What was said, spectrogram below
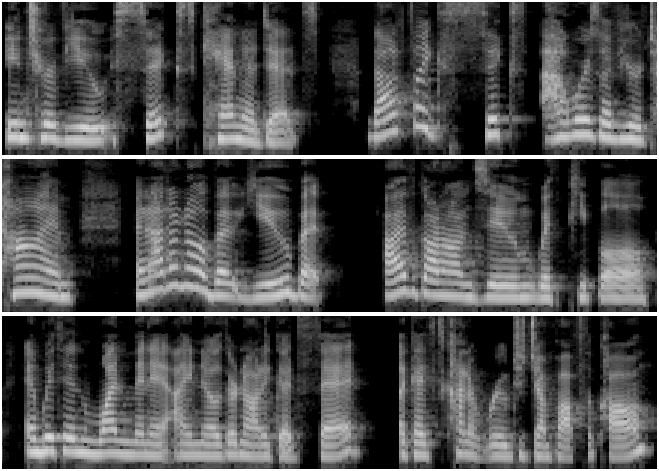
interview six candidates, that's like six hours of your time. And I don't know about you, but I've gone on Zoom with people, and within one minute, I know they're not a good fit. Like it's kind of rude to jump off the call.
